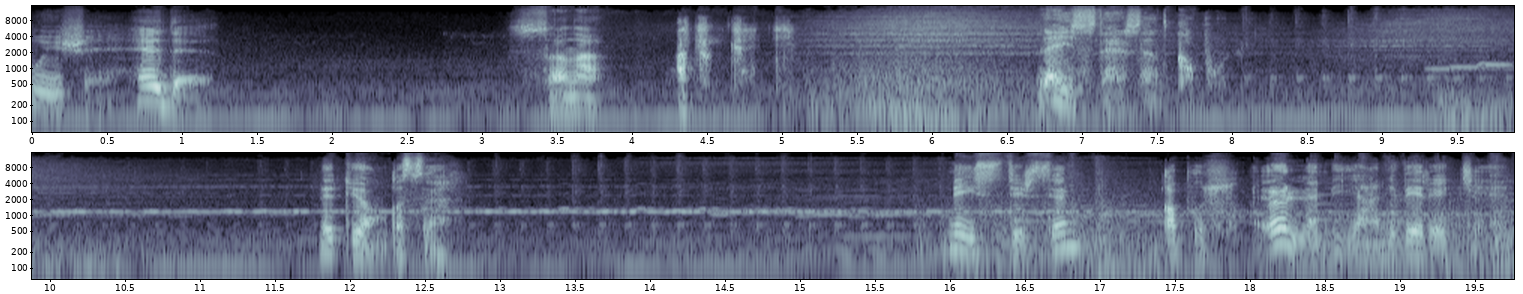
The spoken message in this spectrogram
bu işe he de. Sana açık çek. Ne istersen kabul. Ne diyorsun kız sen? Ne istersem kabul. Öyle mi yani vereceğim?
